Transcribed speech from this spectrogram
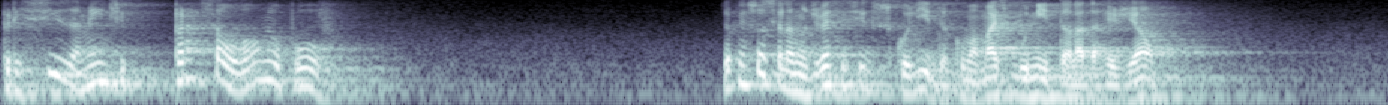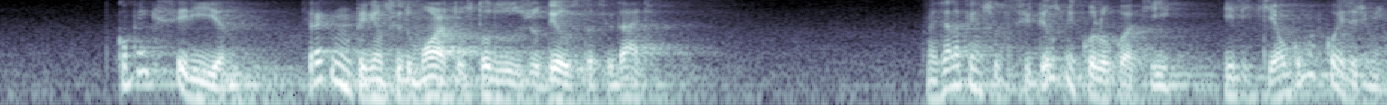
precisamente para salvar o meu povo. Já pensou se ela não tivesse sido escolhida como a mais bonita lá da região? Como é que seria? Né? Será que não teriam sido mortos todos os judeus da cidade? Mas ela pensou: se Deus me colocou aqui, Ele quer alguma coisa de mim.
